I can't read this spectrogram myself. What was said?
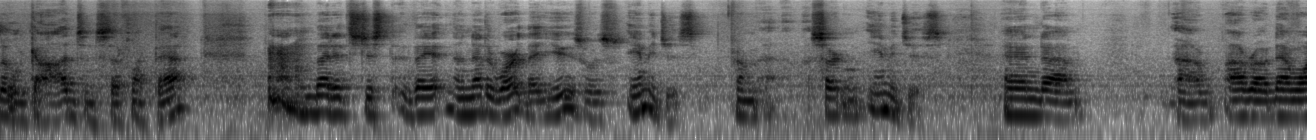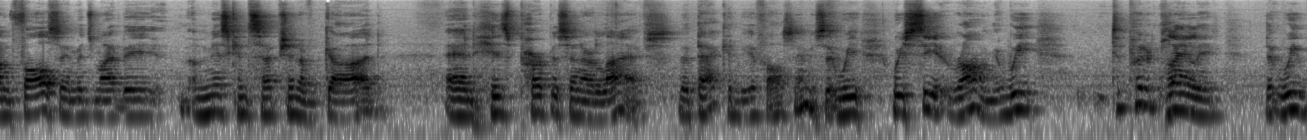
little gods and stuff like that. but it's just they another word they use was images from certain images. And um, uh, I wrote down one false image might be a misconception of God and his purpose in our lives that that could be a false image that we we see it wrong that we to put it plainly that we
